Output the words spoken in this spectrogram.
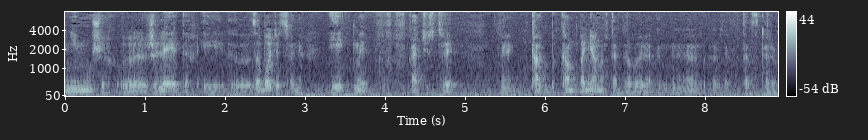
неимущих, э, жалеет их и э, заботится о них. И мы в, в качестве э, как бы компаньонов, так говоря, э, э, так скажем,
